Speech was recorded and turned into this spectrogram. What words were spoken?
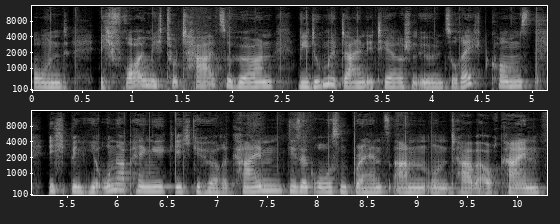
Und ich freue mich total zu hören, wie du mit deinen ätherischen Ölen zurechtkommst. Ich bin hier unabhängig, ich gehöre keinem dieser großen Brands an und habe auch kein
